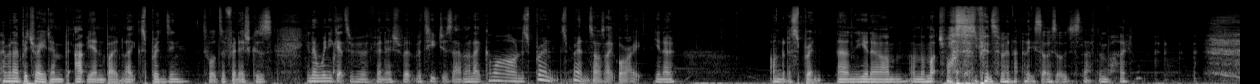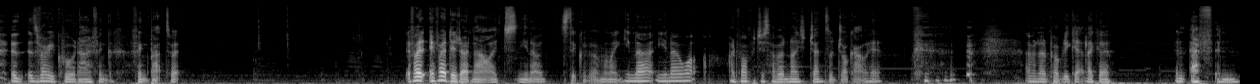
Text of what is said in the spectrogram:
And then I betrayed him at the end by like sprinting towards the finish because you know when you get to the finish, the, the teachers there are like, "Come on, sprint, sprint." So I was like, "All right, you know, I'm gonna sprint." And you know, I'm I'm a much faster sprinter than Ali, so I sort of just left him behind. it's very cruel now. I think think back to it. If I if I did it now, I'd just, you know stick with it. I'm like, you know, you know what? I'd rather just have a nice gentle jog out here. I mean, I'd probably get like a an F in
